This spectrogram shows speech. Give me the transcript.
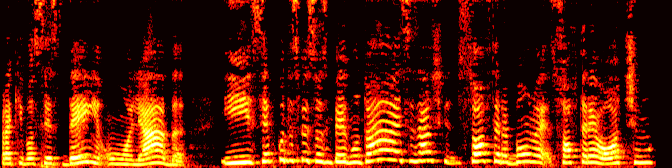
Para que vocês deem uma olhada e sempre quando as pessoas me perguntam, ah, vocês acham que software é bom? É? Software é ótimo.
